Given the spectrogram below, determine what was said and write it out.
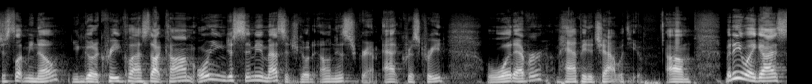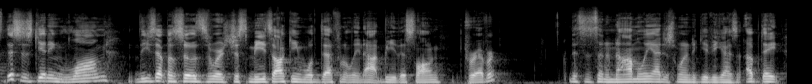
just let me know. You can go to creedclass.com or you can just send me a message. Go on Instagram at Chris Creed, whatever. I'm happy to chat with you. Um, but anyway, guys, this is getting long. These episodes where it's just me talking will definitely not be this long forever. This is an anomaly. I just wanted to give you guys an update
